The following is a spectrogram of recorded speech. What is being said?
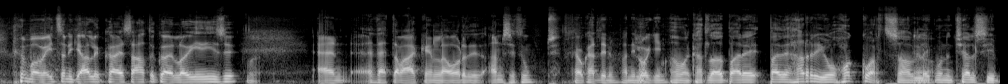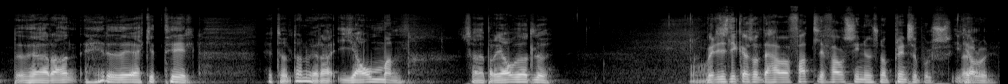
maður veit svona ekki alveg hvað er satt og hvað er logið í þessu en, en þetta var greinlega orðið ansið þungt hjá kallinum, hann í lokin. hann var kallaði bæði, bæði Harry og Hogwarts af leikmannum Chelsea þegar hann heyrði ekki til. Ég töldi hann vera jámann sagði bara já við öllu. Verðist líka svolítið hafa fallið fá sínum svona principles í þjálfun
